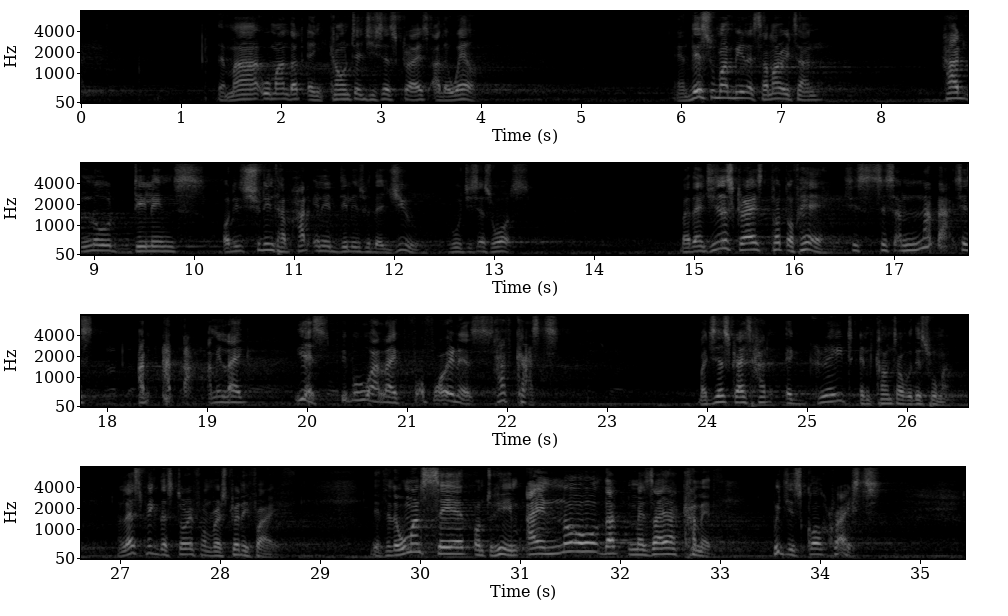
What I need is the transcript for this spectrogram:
the man, woman that encountered Jesus Christ at the well. And this woman, being a Samaritan, had no dealings or shouldn't have had any dealings with a Jew who Jesus was. But then Jesus Christ thought of her. She's, she's another, she's another. I mean, like, yes, people who are like foreigners, half castes. But Jesus Christ had a great encounter with this woman. Now let's pick the story from verse 25. The woman said unto him, I know that Messiah cometh, which is called Christ.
